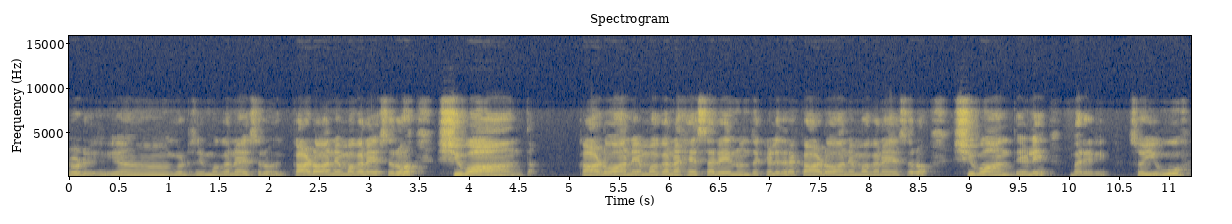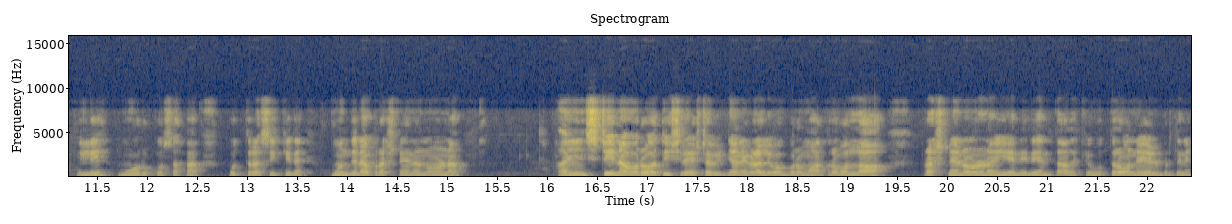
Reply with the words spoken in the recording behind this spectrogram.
ನೋಡ್ರಿ ಮಗನ ಹೆಸರು, ಕಾಡು ಆನೆ ಮಗನ ಹೆಸರು ಶಿವ ಅಂತ. ಕಾಡು ಆನೆ ಮಗನ ಹೆಸರೇನು ಅಂತ ಕೇಳಿದರೆ ಕಾಡು ಆನೆ ಮಗನ ಹೆಸರು ಶಿವ ಅಂತೇಳಿ ಬರೀರಿ. ಸೊ ಇವು ಇಲ್ಲಿ ಮೂರಕ್ಕೂ ಸಹ ಉತ್ತರ ಸಿಕ್ಕಿದೆ. ಮುಂದಿನ ಪ್ರಶ್ನೆಯನ್ನು ನೋಡೋಣ. ಐನ್ಸ್ಟೀನ್ ಅವರು ಅತಿ ಶ್ರೇಷ್ಠ ವಿಜ್ಞಾನಿಗಳಲ್ಲಿ ಒಬ್ಬರು ಮಾತ್ರವಲ್ಲ. ಪ್ರಶ್ನೆ ನೋಡೋಣ ಏನಿದೆ ಅಂತ ಅದಕ್ಕೆ ಉತ್ತರವನ್ನು ಹೇಳ್ಬಿಡ್ತೀನಿ.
